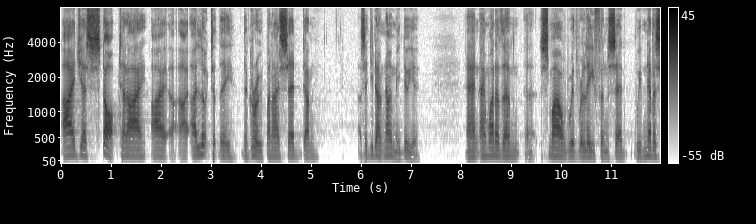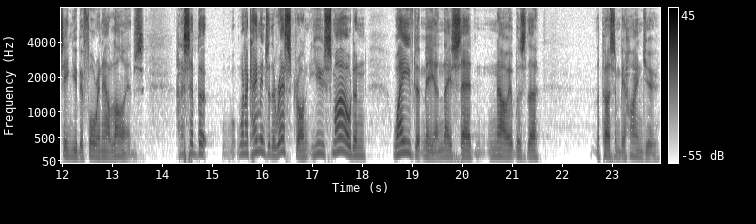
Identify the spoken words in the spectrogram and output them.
I just stopped and I, I, I, I, looked at the, the group and I said, um, I said, You don't know me, do you? And, and one of them uh, smiled with relief and said, We've never seen you before in our lives. And I said, But when I came into the restaurant, you smiled and waved at me. And they said, No, it was the, the person behind you.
